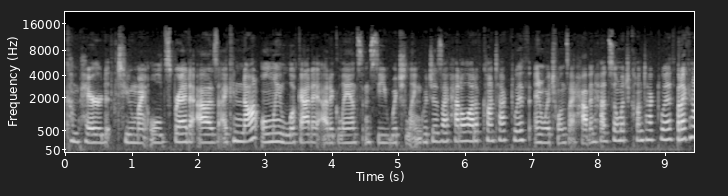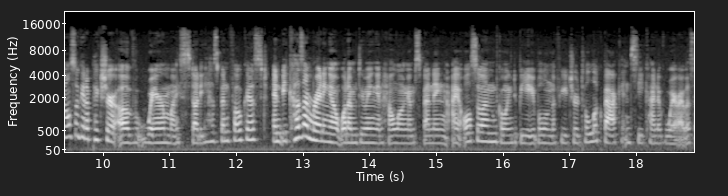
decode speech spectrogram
compared to my old spread as I can not only look at it at a glance and see which languages I've had a lot of contact with and which ones I haven't had so much contact with, but I can also get a picture of where my study has been focused. And because I'm writing out what I'm doing and how long I'm spending, I also am going to be able in the future to look back and see kind of where I was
